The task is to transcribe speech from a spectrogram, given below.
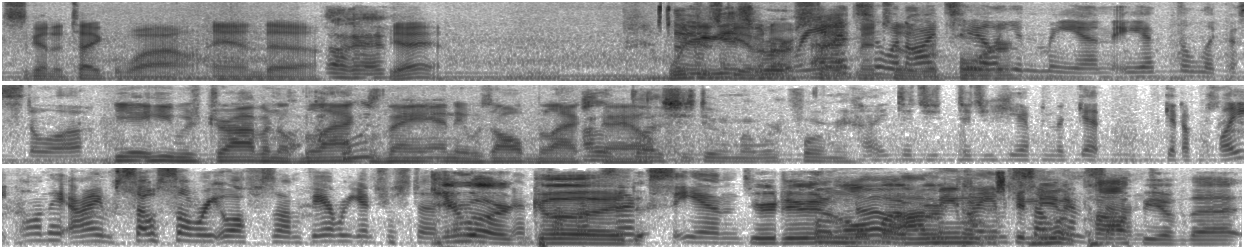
is going to take a while, and uh, Okay. yeah, So we you just giving our Ran statement into to an the reporter. Italian man at the liquor store. Yeah, he was driving a black Who's- van. It was all blacked I'm out. glad she's doing my work for me. Okay, did you did you happen to get get a plate on it? I am so sorry, officer. I'm very interested. You in, are in good. and You're doing Well, all no, my I work. mean- I'm just gonna so need a copy of that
